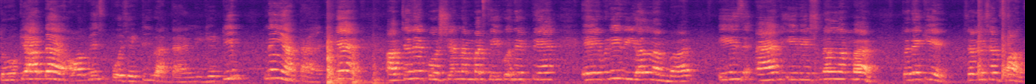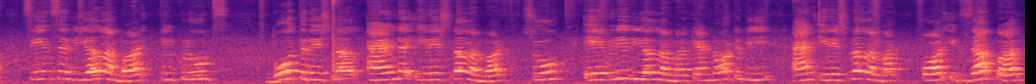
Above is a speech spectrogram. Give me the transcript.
तो वो क्या आता है? ऑलवेज पॉजिटिव आता है निगेटिव नहीं आता है, ठीक है? अब चलिए क्वेश्चन नंबर थ्री को देखते हैं। Every real number is an irrational number तो देखिए solution false since a real number includes both rational and irrational number so every real number cannot be an irrational number for example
